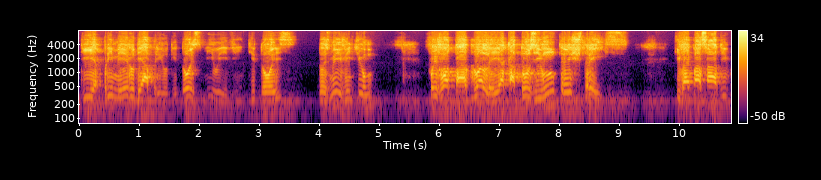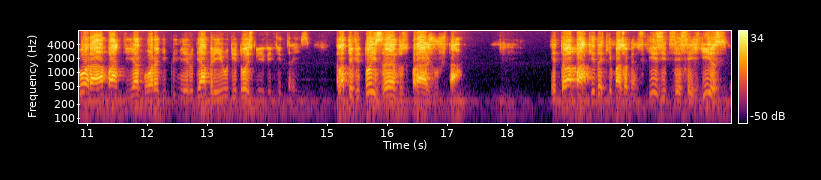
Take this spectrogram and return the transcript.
dia 1 de abril de 2022, 2021, foi votada a lei a 14133, que vai passar a vigorar a partir agora de 1 de abril de 2023. Ela teve dois anos para ajustar. Então, a partir daqui mais ou menos 15, 16 dias,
